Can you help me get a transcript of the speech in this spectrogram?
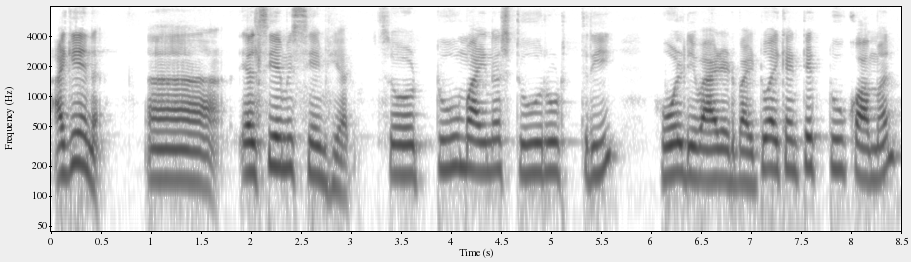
again uh, LCM is same here. So 2 minus 2 root 3 whole divided by 2. I can take 2 common.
